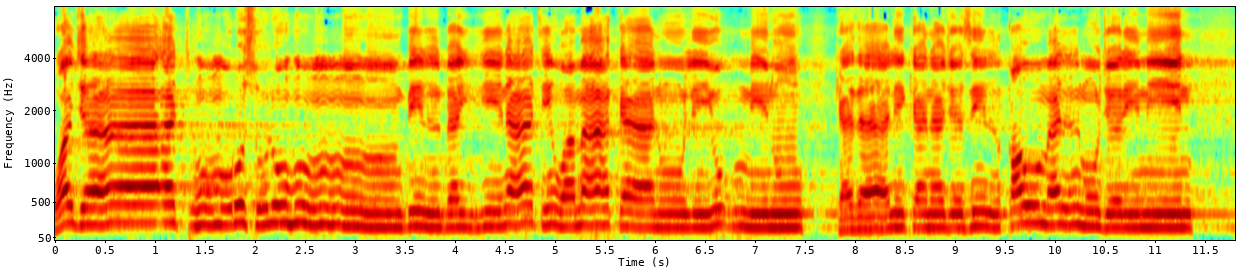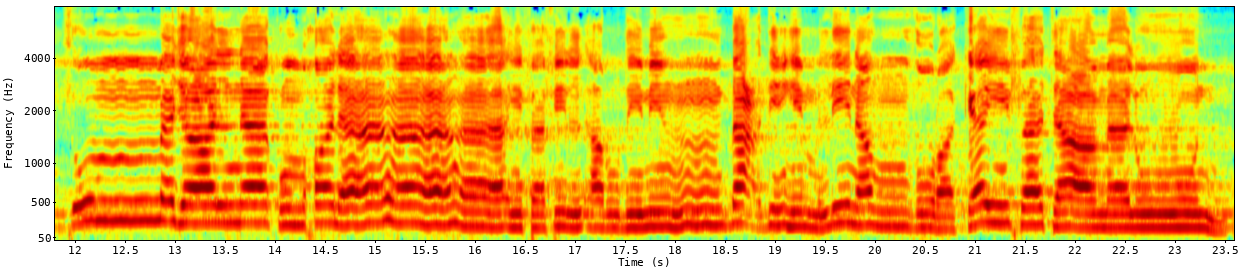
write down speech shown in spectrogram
وجاءتهم رسلهم بالبينات وما كانوا ليؤمنوا. كذلك نجزي القوم المجرمين. ثم جعلناكم خلائف في الأرض من بعدهم لننظر كيف تعملون.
